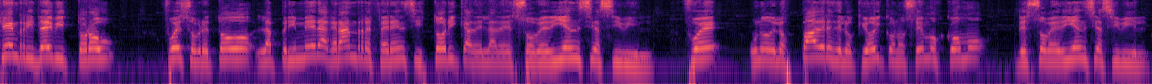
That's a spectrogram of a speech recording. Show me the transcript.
Henry David Thoreau fue sobre todo la primera gran referencia histórica de la desobediencia civil. Fue uno de los padres de lo que hoy conocemos como desobediencia civil.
